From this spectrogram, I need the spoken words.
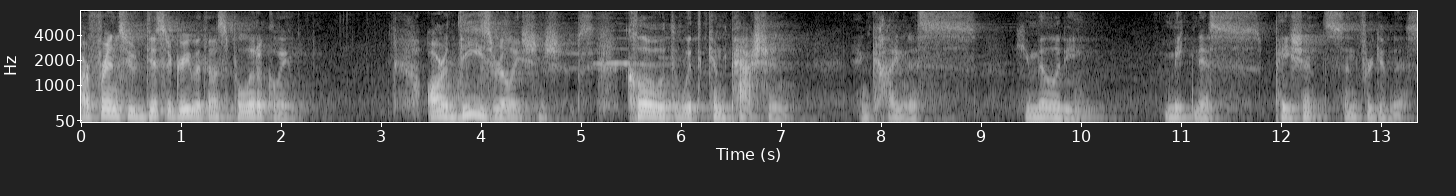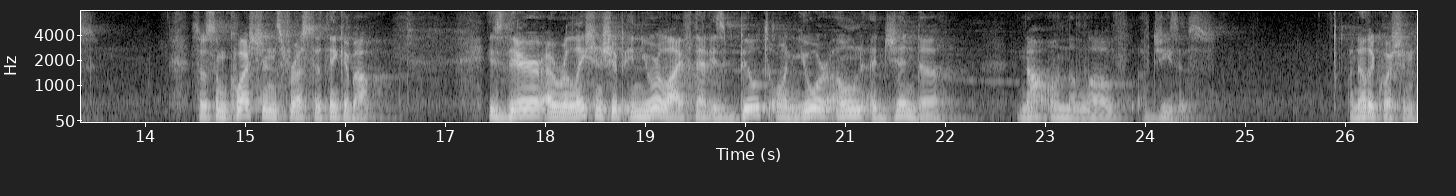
our friends who disagree with us politically. Are these relationships clothed with compassion and kindness, humility, meekness, patience, and forgiveness? So, some questions for us to think about. Is there a relationship in your life that is built on your own agenda, not on the love of Jesus? Another question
